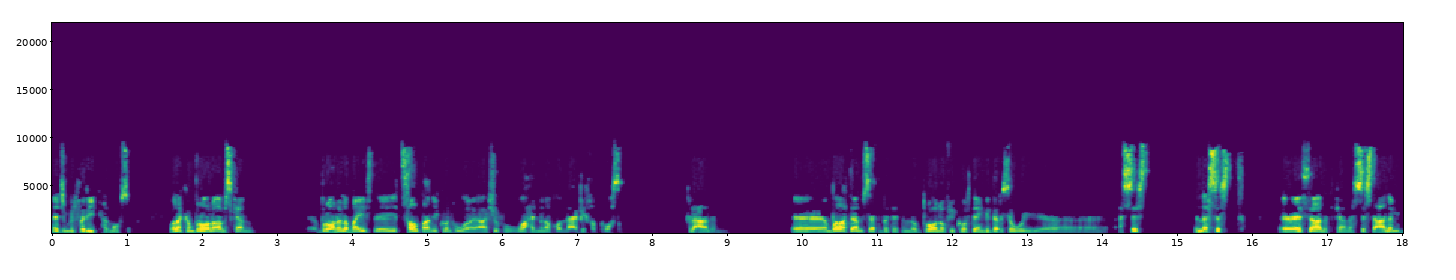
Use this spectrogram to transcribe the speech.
نجم الفريق هالموسم. ولكن برونو أمس كان برونو لما يتسلطن يكون هو اشوفه واحد من أفضل لاعبي خط الوسط في العالم. آه، مباراة أمس أثبتت إنه برونو في كورتين قدر يسوي assist آه، ال assist آه، الثالث كان assist عالمي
